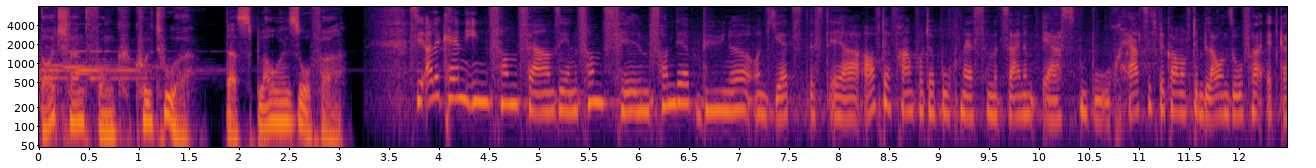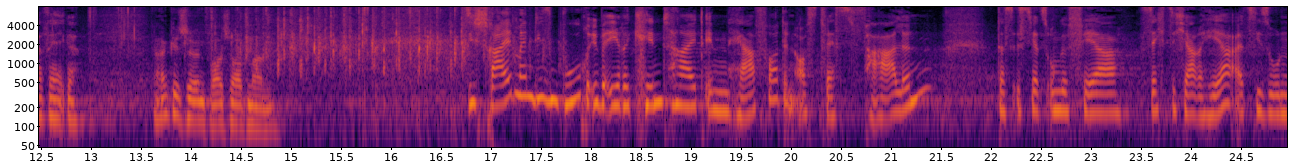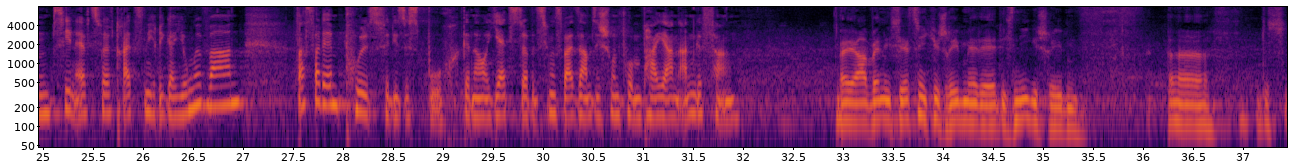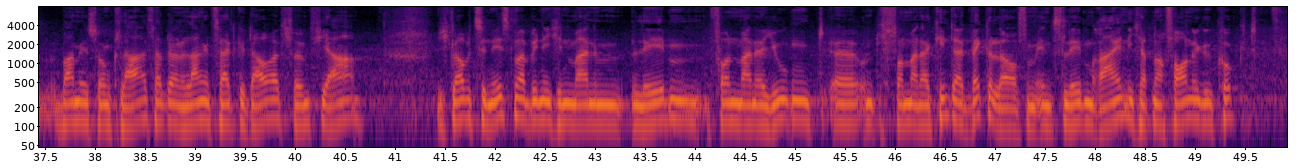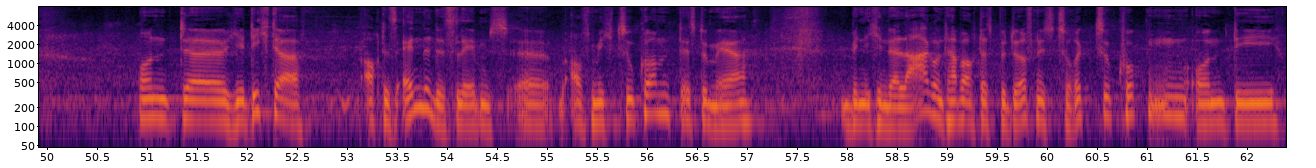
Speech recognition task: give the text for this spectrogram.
Deutschlandfunk Kultur, das blaue Sofa. Sie alle kennen ihn vom Fernsehen, vom Film, von der Bühne und jetzt ist er auf der Frankfurter Buchmesse mit seinem ersten Buch. Herzlich willkommen auf dem blauen Sofa, Edgar Selge. Dankeschön, Frau Schaubmann. Sie schreiben in diesem Buch über Ihre Kindheit in Herford in Ostwestfalen. Das ist jetzt ungefähr 60 Jahre her, als Sie so ein 10, 11, 12, 13-jähriger Junge waren. Was war der Impuls für dieses Buch genau jetzt, oder beziehungsweise haben Sie schon vor ein paar Jahren angefangen? Naja, wenn ich es jetzt nicht geschrieben hätte, hätte ich es nie geschrieben. Äh, das war mir schon klar. Es hat eine lange Zeit gedauert, fünf Jahre. Ich glaube, zunächst mal bin ich in meinem Leben von meiner Jugend äh, und von meiner Kindheit weggelaufen ins Leben rein. Ich habe nach vorne geguckt. Und äh, je dichter auch das Ende des Lebens auf mich zukommt, desto mehr bin ich in der Lage und habe auch das Bedürfnis zurückzugucken und die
